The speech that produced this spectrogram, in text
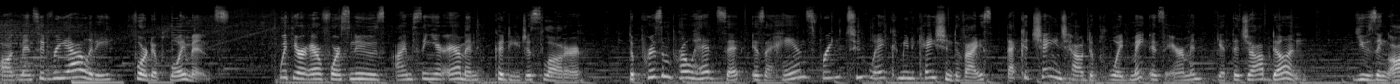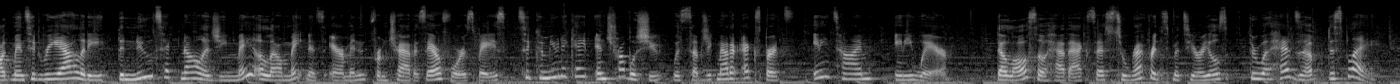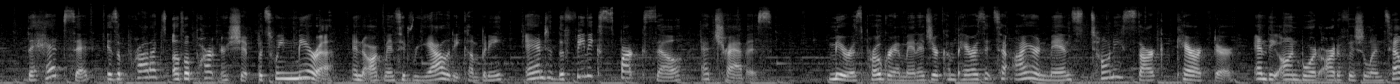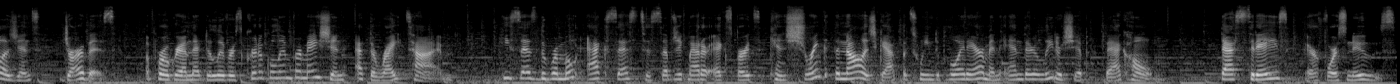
augmented reality for deployments. With your Air Force News, I'm Senior Airman Khadija Slaughter. The Prism Pro headset is a hands free two way communication device that could change how deployed maintenance airmen get the job done. Using augmented reality, the new technology may allow maintenance airmen from Travis Air Force Base to communicate and troubleshoot with subject matter experts anytime, anywhere. They'll also have access to reference materials through a heads up display. The headset is a product of a partnership between Mira, an augmented reality company, and the Phoenix Spark Cell at Travis. Mira's program manager compares it to Iron Man's Tony Stark character and the onboard artificial intelligence, Jarvis, a program that delivers critical information at the right time. He says the remote access to subject matter experts can shrink the knowledge gap between deployed airmen and their leadership back home. That's today's Air Force News.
